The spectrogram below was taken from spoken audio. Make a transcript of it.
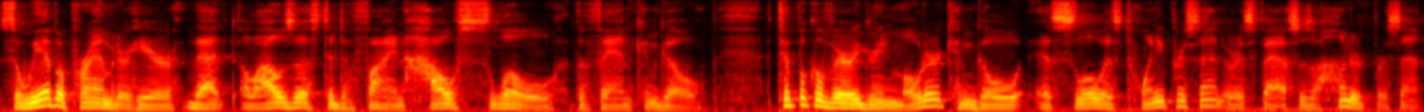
So we have a parameter here that allows us to define how slow the fan can go. A typical Vari-Green motor can go as slow as 20% or as fast as 100%.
